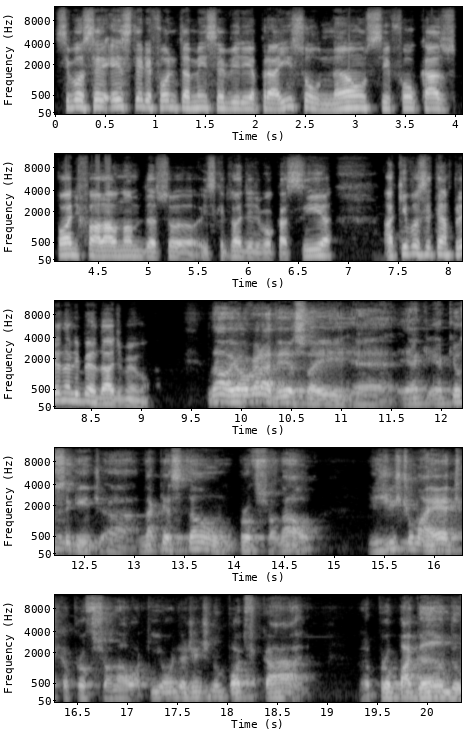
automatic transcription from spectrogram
se você, esse telefone também serviria para isso ou não, se for o caso, pode falar o nome da sua escritório de advocacia. Aqui você tem a plena liberdade, meu irmão. Não, eu agradeço aí. É, é, é que é o seguinte, a, na questão profissional, Existe uma ética profissional aqui onde a gente não pode ficar uh, propagando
